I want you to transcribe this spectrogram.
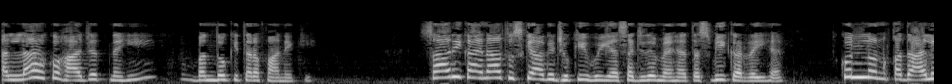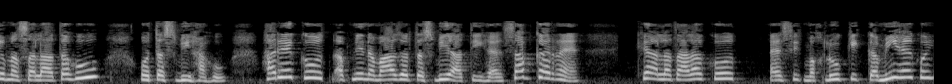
اللہ کو حاجت نہیں بندوں کی طرف آنے کی۔ ساری کائنات اس کے آگے جھکی ہوئی ہے، سجدے میں ہے، تسبیح کر رہی ہے۔ کل ان قدال مسلاط ہوں وہ تسبیح ہوں ہر ایک کو اپنی نماز اور تسبیح آتی ہے، سب کر رہے ہیں۔ کیا اللہ تعالیٰ کو ایسی مخلوق کی کمی ہے کوئی؟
